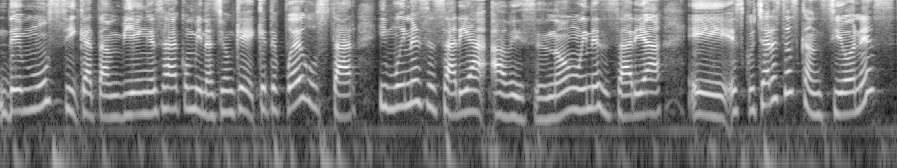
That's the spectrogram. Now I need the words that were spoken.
de música también, esa combinación que, que te puede gustar y muy necesaria a veces, ¿no? Muy necesaria eh, escuchar estas canciones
